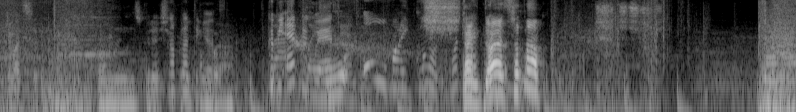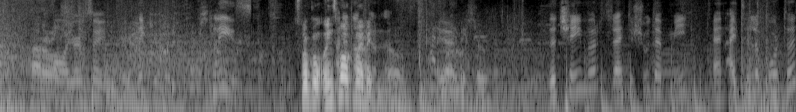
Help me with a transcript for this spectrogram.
Поднимается. Он, скорее всего, там Could be everywhere. Oh my god, да, шатнап! Oh, Хорош. you're safe. Thank you. Please. Споку, in I smoke did not maybe. hear that. No. Yeah, me too. The chamber tried to shoot at me and I teleported.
